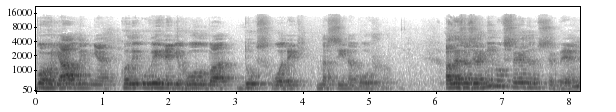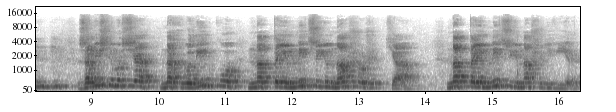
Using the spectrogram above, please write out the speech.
богоявлення, коли у вигляді голуба Дух сходить на Сина Божого. Але зазирнімо всередину себе, замислімося на хвилинку над таємницею нашого життя, над таємницею нашої віри.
